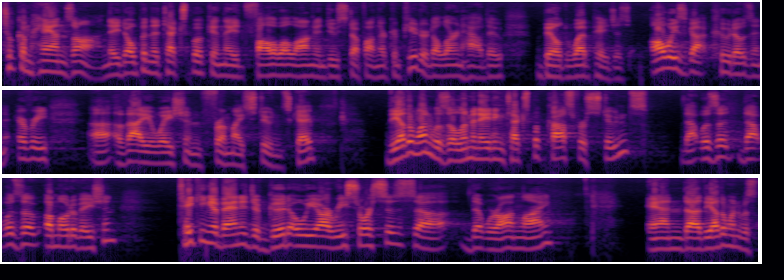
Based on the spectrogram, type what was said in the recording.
took them hands-on. They'd open the textbook and they'd follow along and do stuff on their computer to learn how to build web pages. Always got kudos in every uh, evaluation from my students, okay? The other one was eliminating textbook costs for students. That was a, that was a, a motivation. Taking advantage of good OER resources uh, that were online. And uh, the other one was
